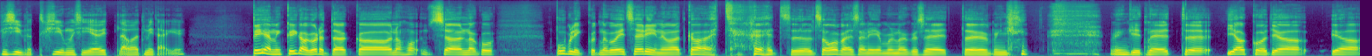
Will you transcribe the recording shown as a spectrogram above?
küsivad küsimusi ja ütlevad midagi? pigem ikka iga kord, aga noh, seal nagu publikud nagu veits erinevad ka, et, et seal Soomes oli mul nagu see, et äh, mingi, mingid need äh, Jakod ja ja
